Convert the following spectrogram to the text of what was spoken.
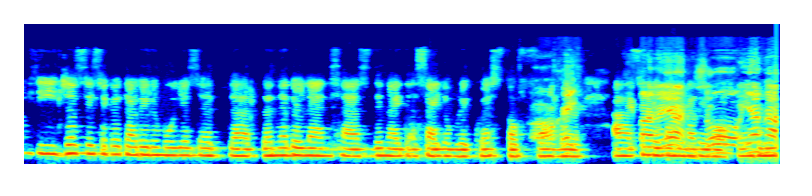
Um, The Justice Secretary Remulla said that the Netherlands has denied the asylum request of former Okay. uh, Iba na yan. Secretary So, yan na.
